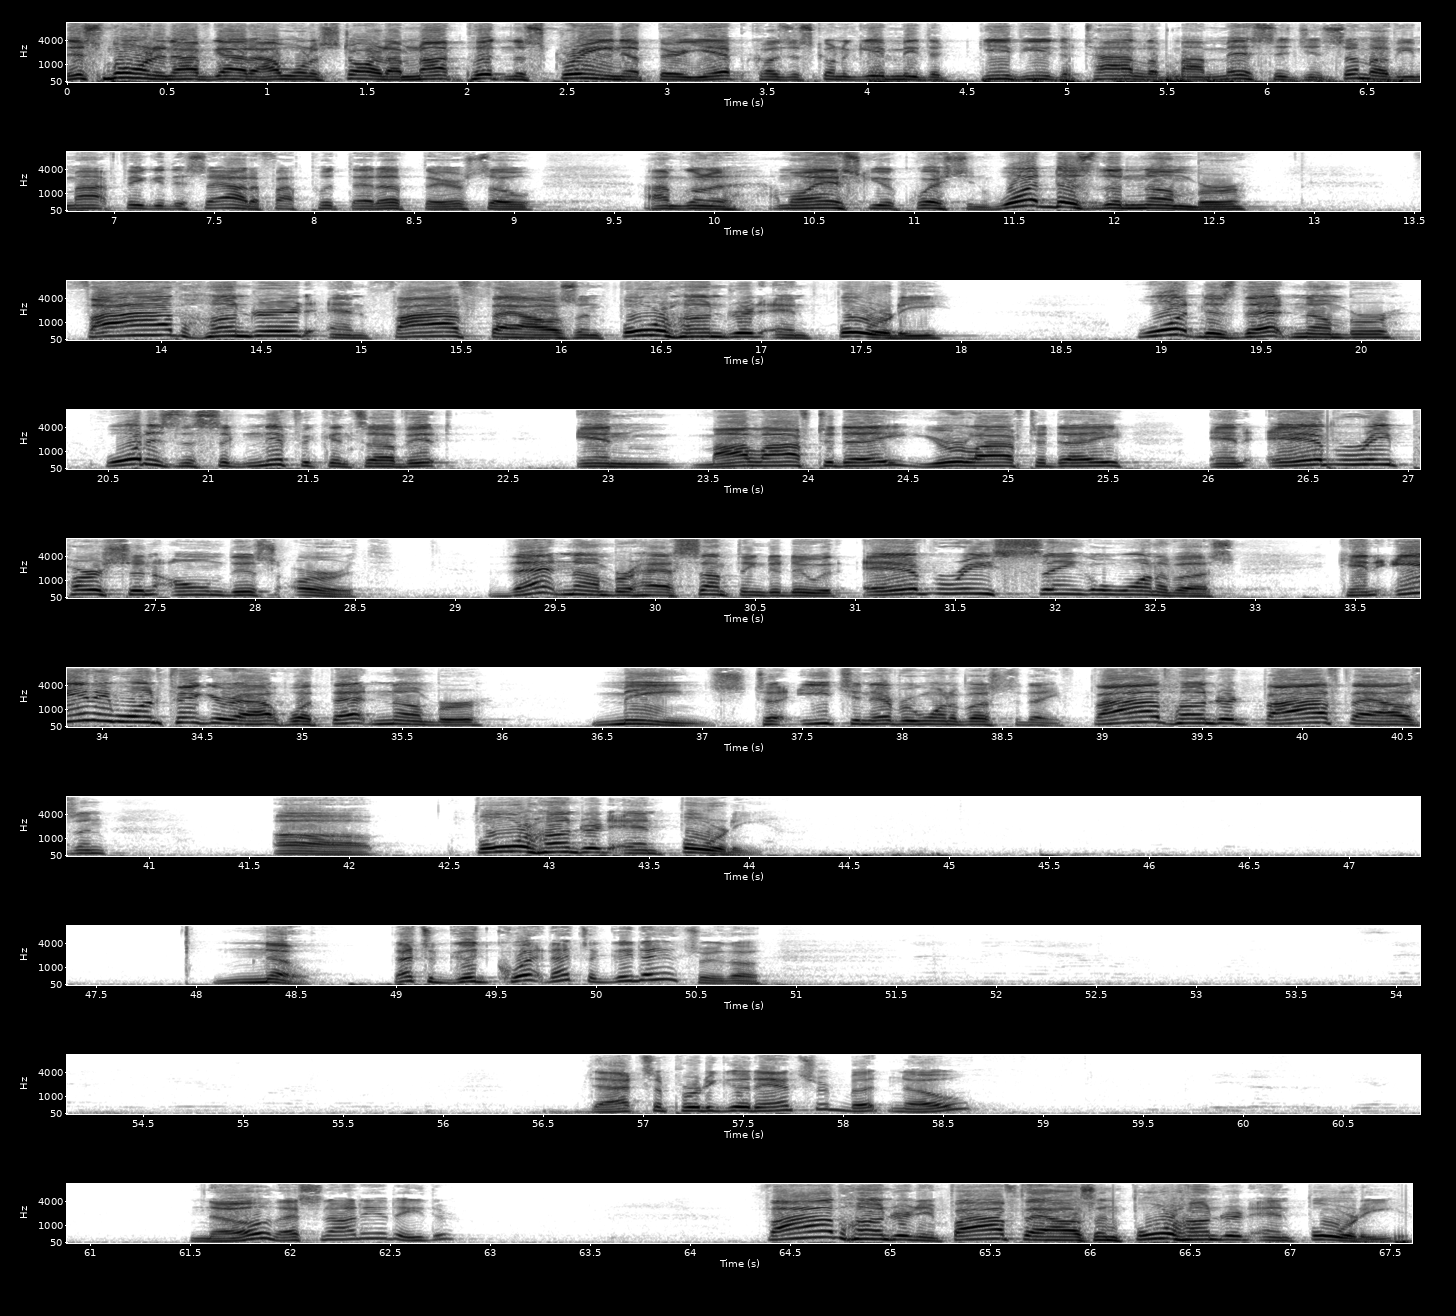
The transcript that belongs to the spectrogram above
This morning I've got I want to start. I'm not putting the screen up there yet because it's going to give me the give you the title of my message and some of you might figure this out if I put that up there. So I'm going to I'm going to ask you a question. What does the number 505,440 what does that number what is the significance of it in my life today, your life today, and every person on this earth? That number has something to do with every single one of us. Can anyone figure out what that number means to each and every one of us today? 505,440. Uh, no. That's a good que- that's a good answer though. That's a pretty good answer, but no. No, that's not it either. 505,440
